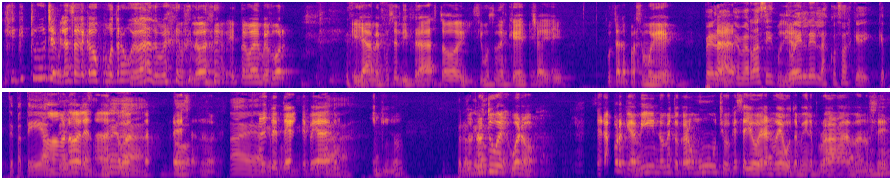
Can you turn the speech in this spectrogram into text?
Dije, qué chucha, me la han sacado por otra huevada, esta hueá es mejor. Y ya me puse el disfraz, todo, y hicimos un sketch ahí. Puta, la pasé muy bien. Pero en verdad sí duele las cosas que, que te patean. No, no duele nada. No Te, pega como ¿no? Pero no, tuve, bueno, será porque a mí no me tocaron mucho, qué sé yo, era nuevo también el programa, no sé.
